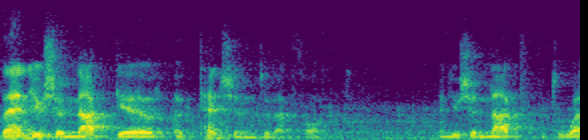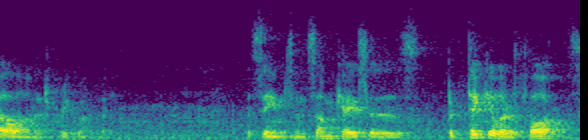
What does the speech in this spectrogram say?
then you should not give attention to that thought. And you should not dwell on it frequently. It seems in some cases, particular thoughts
